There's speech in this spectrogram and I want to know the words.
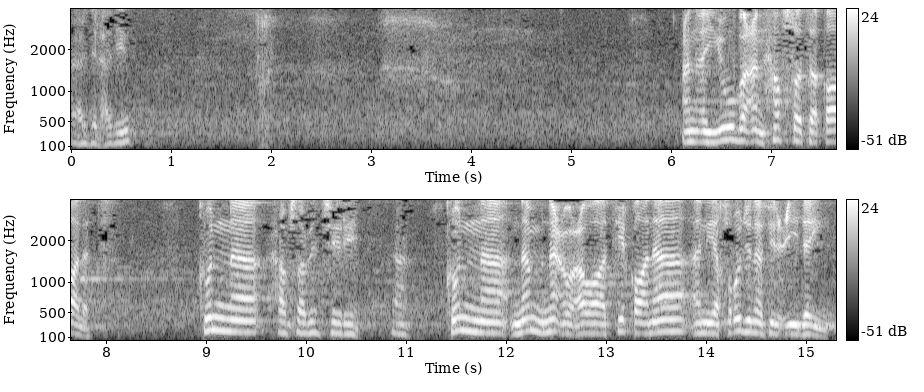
أعد الحديث. عن أيوب عن حفصة قالت كنا حفصة بنت سيرين. نعم. كنا نمنع عواتقنا أن يخرجن في العيدين.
